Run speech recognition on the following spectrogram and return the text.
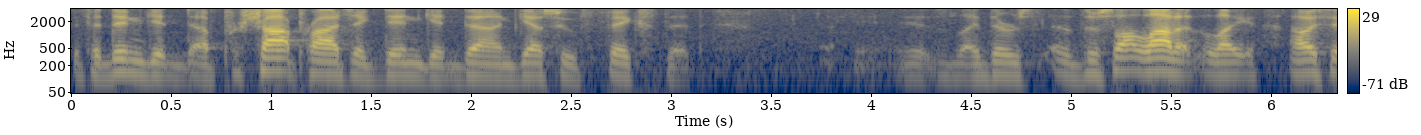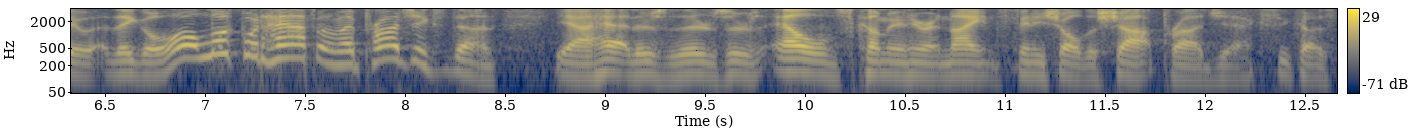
if it didn't get, a shop project didn't get done, guess who fixed it? It's like there's there's a lot of like I always say they go oh look what happened my project's done yeah had, there's there's there's elves come in here at night and finish all the shop projects because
